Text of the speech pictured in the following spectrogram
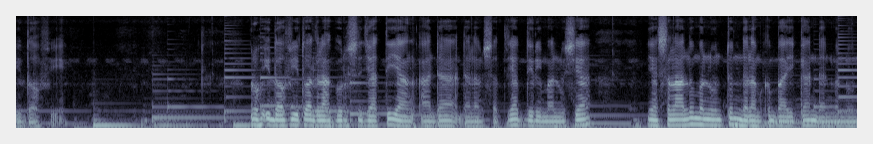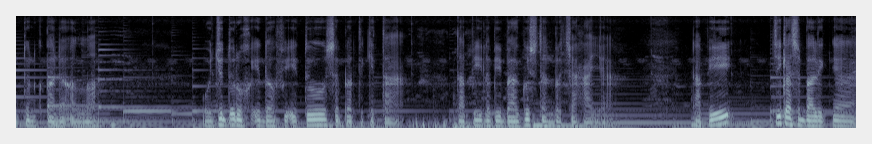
idofi. Ruh idofi itu adalah guru sejati yang ada dalam setiap diri manusia yang selalu menuntun dalam kebaikan dan menuntun kepada Allah. Wujud ruh idofi itu seperti kita, tapi lebih bagus dan bercahaya. Tapi jika sebaliknya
